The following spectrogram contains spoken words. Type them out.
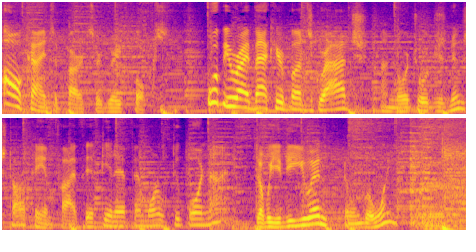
All kinds of parts are great folks. We'll be right back here, Bud's Garage, on North Georgia's News Talk, AM 550 and FM 102.9. WDUN. Don't go away.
